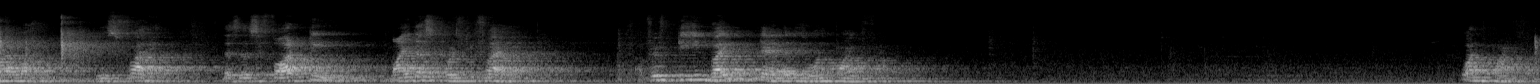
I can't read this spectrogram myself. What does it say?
R1 is 5 this is 40 minus 25 15 by 10 that is 1.5 1.5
